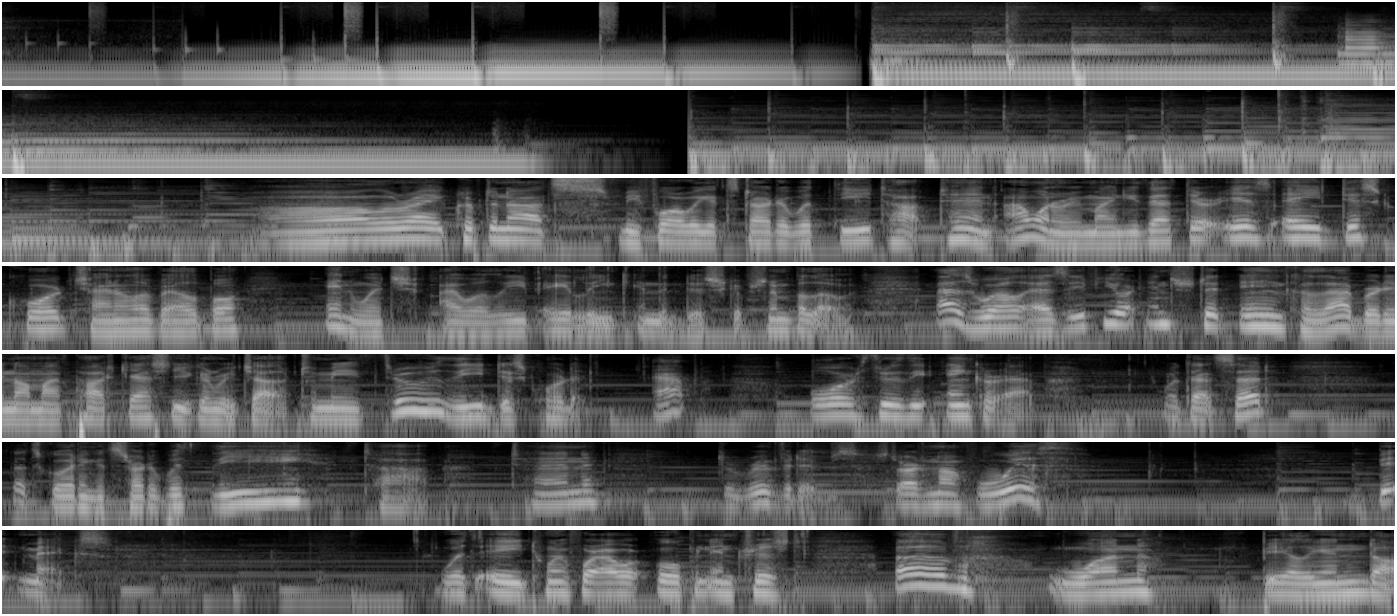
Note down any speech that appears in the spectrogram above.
Alright, Cryptonauts, before we get started with the top 10, I want to remind you that there is a Discord channel available in which I will leave a link in the description below. As well as if you are interested in collaborating on my podcast, you can reach out to me through the Discord app or through the Anchor app. With that said, let's go ahead and get started with the top 10 derivatives. Starting off with BitMEX with a 24 hour open interest of $1 billion.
